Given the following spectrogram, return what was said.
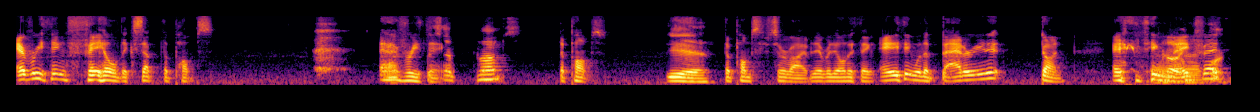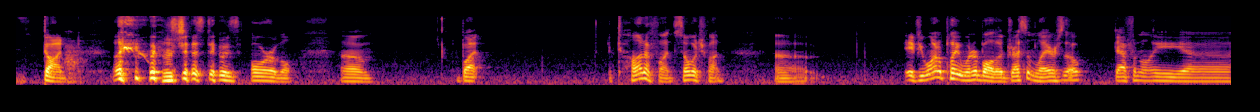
Everything failed except the pumps. Everything. Except pumps. the pumps. Yeah. the pumps survived. They were the only thing. Anything with a battery in it? Done. Anything Oh, mag fed? Done. It was just it was horrible, um, but a ton of fun, so much fun. Uh, if you want to play winter ball, though, dress in layers though definitely. Uh...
